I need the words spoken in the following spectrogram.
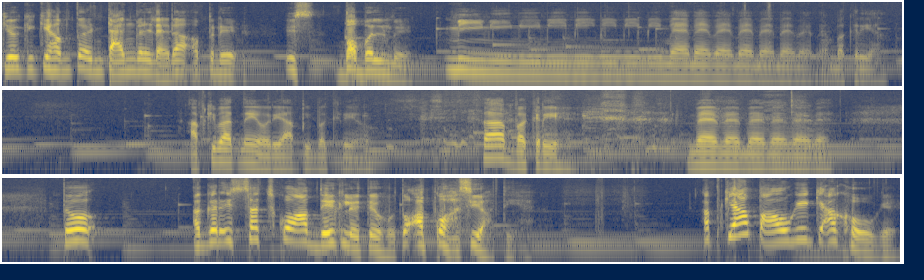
क्यों क्योंकि हम तो एंटेंगल्ड है ना अपने इस बबल में मी मी मी मी मी मी मी मी मैं मैं मैं मैं मैं मैं मैं मैं बकरियाँ आपकी बात नहीं हो रही आप ही बकरी हो सब बकरी है मैं मैं मैं मैं मैं मैं तो अगर इस सच को आप देख लेते हो तो आपको हँसी आती है अब क्या पाओगे क्या खोओगे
